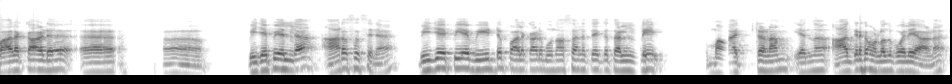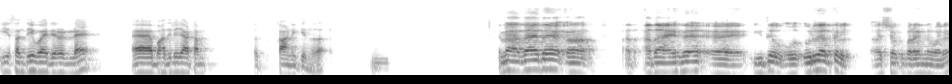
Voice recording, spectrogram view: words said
Palakkad B J P അല്ല ആർ എസ് എസിന് ബി ജെ പിയെ വീണ്ടും പാലക്കാട് മൂന്നാം സ്ഥാനത്തേക്ക് തള്ളി മാറ്റണം എന്ന് ആഗ്രഹമുള്ളതുപോലെയാണ് ഈ സന്ദീപ് വാര്യരുടെ മതിലുചാട്ടം കാണിക്കുന്നത്. അല്ല അതായത് അതായത് ഇത് ഒരു തരത്തിൽ അശോക് പറയുന്ന പോലെ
